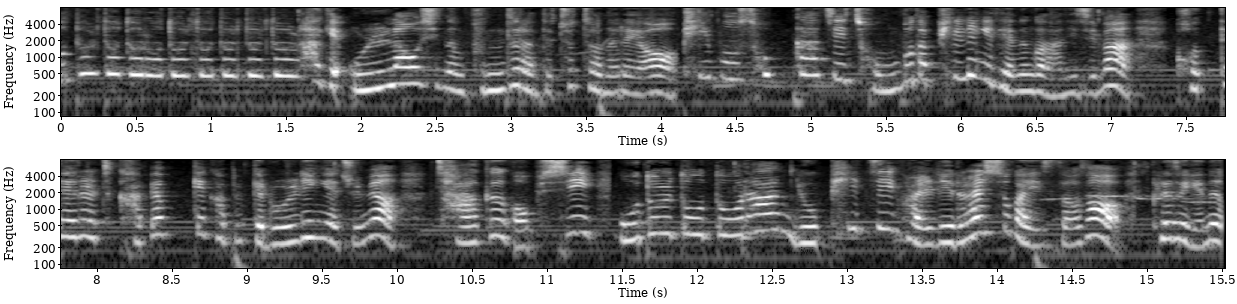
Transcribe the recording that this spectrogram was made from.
오돌도돌 오돌도돌돌돌하게 올라오시는 분들한테 추천을 해요. 피부 속까지 전부 다 필링이 되는 건 아니지만 겉에를 가볍게 가볍게 롤링해주면 자극 없이 오돌도돌한 요 피지 관리를 할 수가 있어서 그래서 얘는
